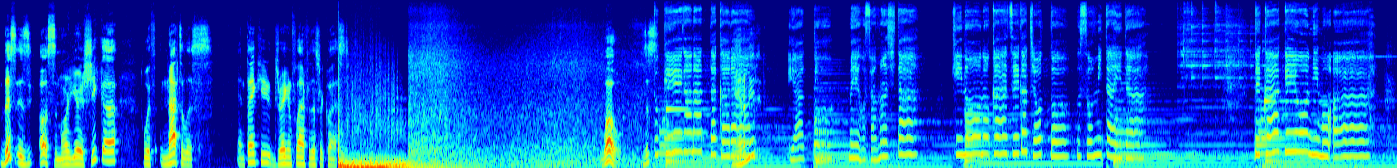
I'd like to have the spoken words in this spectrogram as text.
This is Osamor Yorushika with Nautilus. And thank you, Dragonfly, for this request. Whoa. Is this animated?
